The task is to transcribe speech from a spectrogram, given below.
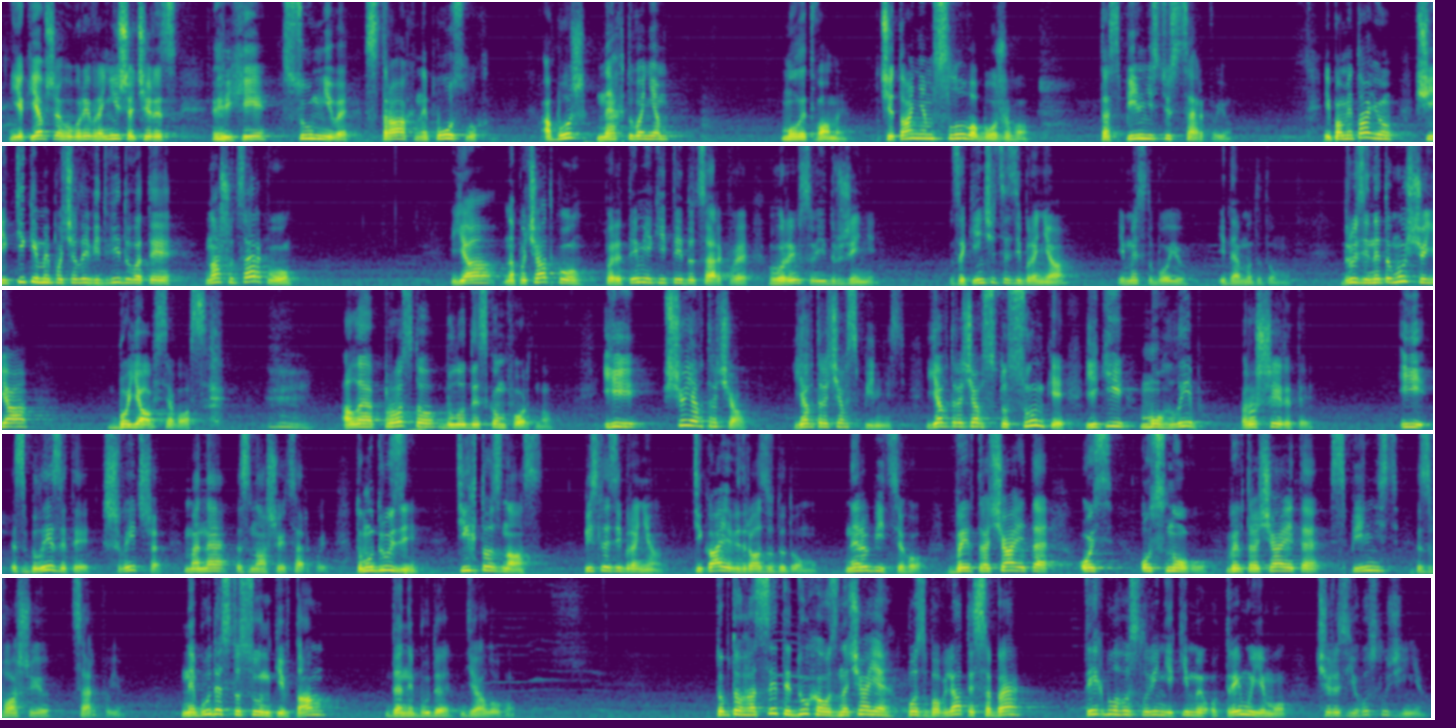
як я вже говорив раніше, через гріхи, сумніви, страх, непослух, або ж нехтуванням молитвами, читанням Слова Божого та спільністю з церквою. І пам'ятаю, що як тільки ми почали відвідувати нашу церкву, я на початку, перед тим, як йти до церкви, говорив своїй дружині: закінчиться зібрання, і ми з тобою йдемо додому. Друзі, не тому, що я боявся вас, але просто було дискомфортно. І що я втрачав? Я втрачав спільність, я втрачав стосунки, які могли б розширити і зблизити швидше мене з нашою церквою. Тому, друзі, ті, хто з нас після зібрання тікає відразу додому, не робіть цього. Ви втрачаєте ось основу, ви втрачаєте спільність з вашою церквою. Не буде стосунків там, де не буде діалогу. Тобто гасити духа означає позбавляти себе тих благословінь, які ми отримуємо через Його служіння,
